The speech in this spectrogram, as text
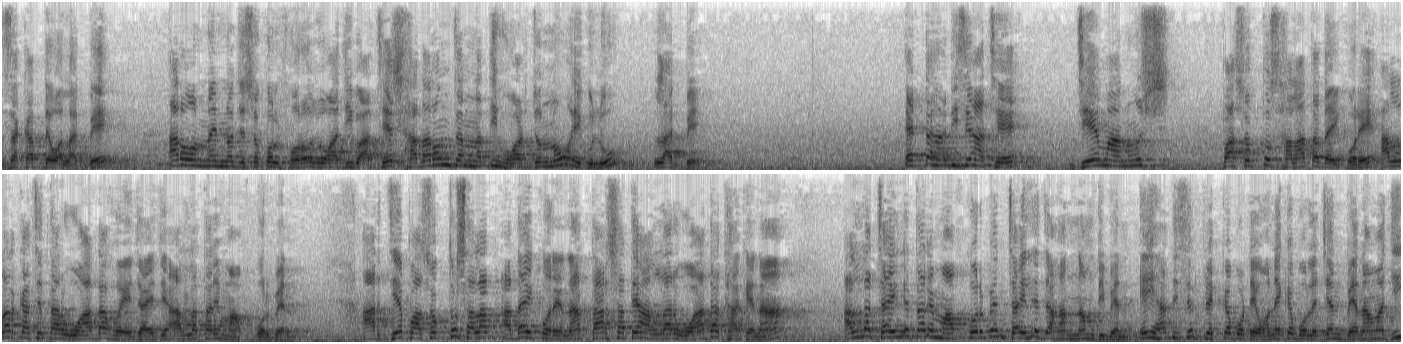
জাকাত দেওয়া লাগবে। আরও অন্যান্য যে সকল ফরজ ও আজীব আছে, সাধারণ জান্নাতি হওয়ার জন্য এগুলো লাগবে। একটা হাদিসে আছে, যে মানুষ পাশক্ত সালাত আদায় করে আল্লাহর কাছে তার ওয়াদা হয়ে যায় যে আল্লাহ তারে মাফ করবেন। আর যে পাশক্ত সালাত আদায় করে না, তার সাথে আল্লাহর ওয়াদা থাকে না, আল্লাহ চাইলে তারে মাফ করবেন, চাইলে জাহান্নাম দিবেন। এই হাদিসের প্রেক্ষাপটে অনেকে বলেছেন বেনামাজি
